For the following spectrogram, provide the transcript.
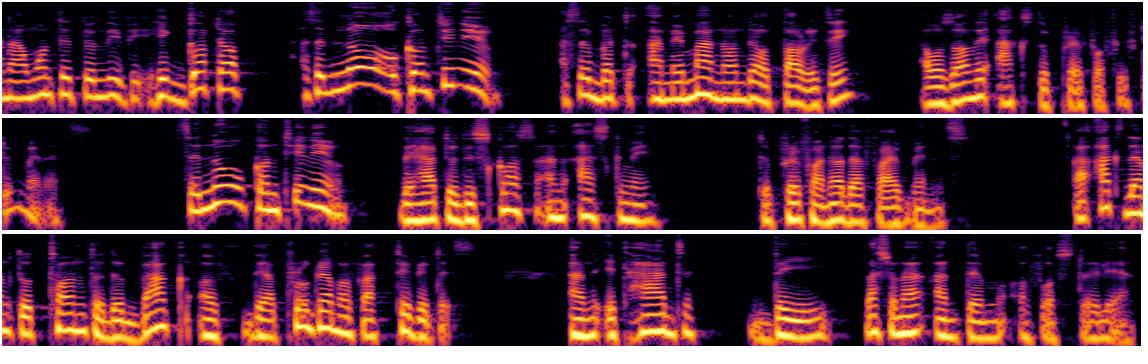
and I wanted to leave, he got up. I said, No, continue. I said, But I'm a man under authority. I was only asked to pray for 15 minutes. He said, No, continue. They had to discuss and ask me to pray for another five minutes. I asked them to turn to the back of their program of activities, and it had the national anthem of Australia.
